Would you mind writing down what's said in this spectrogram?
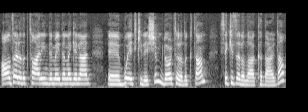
6 Aralık tarihinde meydana gelen e, bu etkileşim 4 Aralık'tan 8 Aralık'a kadar da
